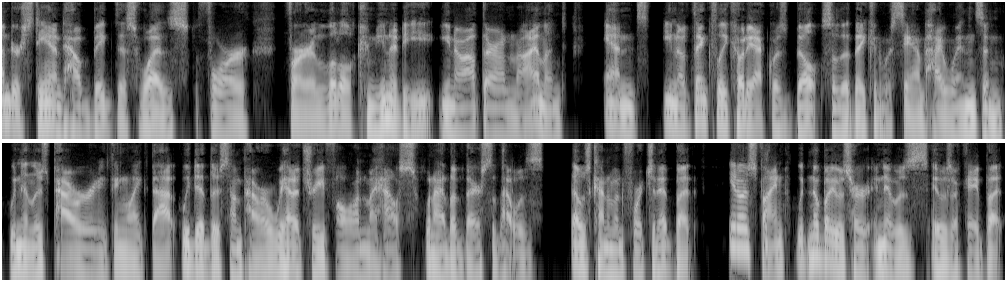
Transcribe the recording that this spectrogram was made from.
understand how big this was for for a little community, you know, out there on an island. And, you know, thankfully Kodiak was built so that they could withstand high winds and we didn't lose power or anything like that. We did lose some power. We had a tree fall on my house when I lived there. So that was, that was kind of unfortunate, but you know, it was fine. Nobody was hurt and it was, it was okay. But,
